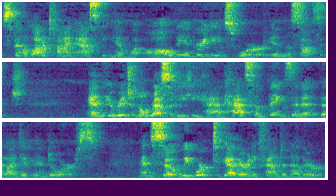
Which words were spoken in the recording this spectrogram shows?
spent a lot of time asking him what all the ingredients were in the sausage. And the original recipe he had had some things in it that I didn't endorse. And so we worked together and he found another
